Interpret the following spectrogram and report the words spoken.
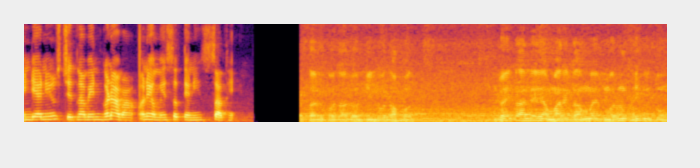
India news Chetnaben Ganava અને અમે સત્યની સાથે. તાલુકો દાહોદ જિલ્લો દાહોદ. ગઈકાલે અમારે ગામમાં એક મરણ થઈ ગયું હતું.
